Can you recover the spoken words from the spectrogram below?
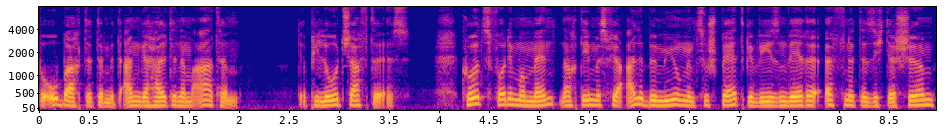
beobachtete mit angehaltenem Atem. Der Pilot schaffte es. Kurz vor dem Moment, nachdem es für alle Bemühungen zu spät gewesen wäre, öffnete sich der Schirm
